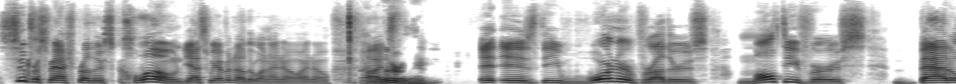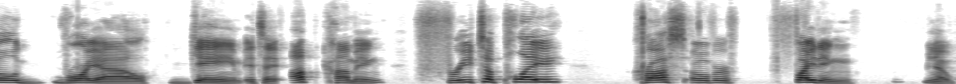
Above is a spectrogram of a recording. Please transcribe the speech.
Super Smash Brothers clone. Yes, we have another one. I know, I know. Uh, literally. It is the Warner Brothers multiverse battle royale game. It's a upcoming free to play crossover fighting, you know,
